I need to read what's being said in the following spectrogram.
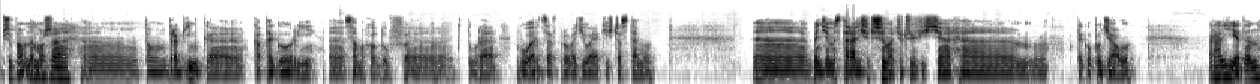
przypomnę może e, tą drabinkę kategorii e, samochodów, które WRC wprowadziła jakiś czas temu. Będziemy starali się trzymać oczywiście tego podziału. Rally 1,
